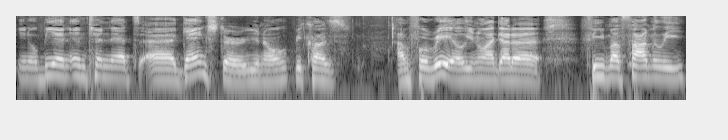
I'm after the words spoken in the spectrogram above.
You know, be an internet uh, gangster, you know, because I'm for real. You know, I gotta feed my family,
